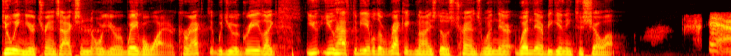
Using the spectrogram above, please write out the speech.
doing your transaction or your waiver wire correct? Would you agree? Like you you have to be able to recognize those trends when they're when they're beginning to show up. Yeah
